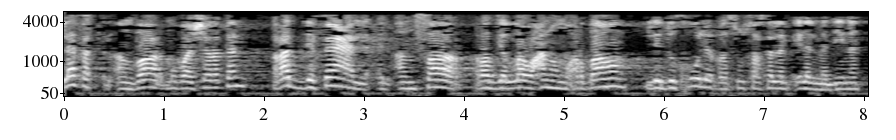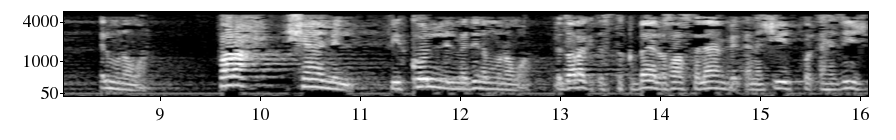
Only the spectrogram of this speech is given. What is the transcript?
لفت الأنظار مباشرة رد فعل الأنصار رضي الله عنهم وأرضاهم لدخول الرسول صلى الله عليه وسلم إلى المدينة المنورة. فرح شامل في كل المدينة المنورة لدرجة استقبال الرسول صلى الله عليه وسلم بالأناشيد والأهزيج.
